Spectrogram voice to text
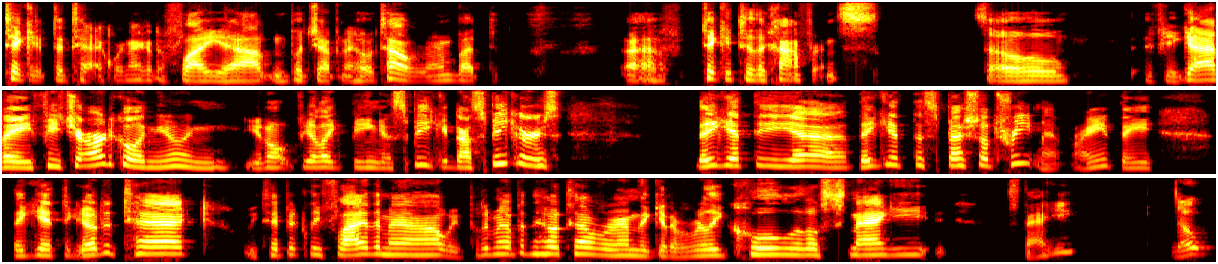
ticket to Tek. We're not going to fly you out and put you up in a hotel room, but uh, ticket to the conference. So if you got a feature article in you and you don't feel like being a speaker, now speakers they get the uh, they get the special treatment, right? They they get to go to Tek. We typically fly them out. We put them up in the hotel room. They get a really cool little snaggy, snaggy. nope.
